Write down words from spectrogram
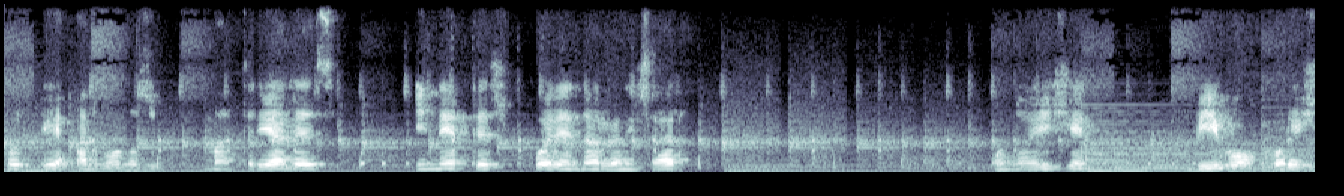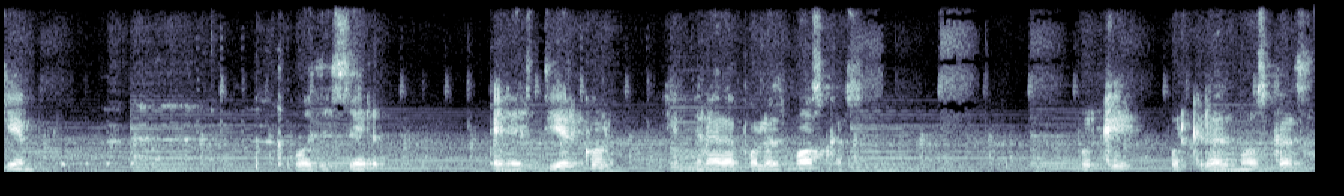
porque algunos materiales inertes pueden organizar un origen vivo, por ejemplo. Puede ser el estiércol generada por las moscas. ¿Por qué? Porque las moscas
